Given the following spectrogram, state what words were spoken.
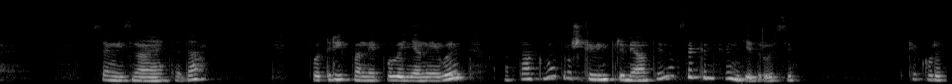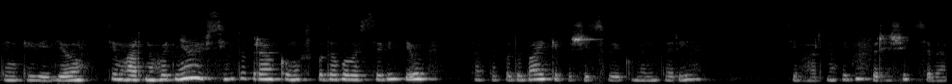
самі знаєте, да? потріпаний полиняний вид. А так, ну, трошки він прим'ятий. Ну, в секонд-хенді, друзі. Таке коротеньке відео. Всім гарного дня і всім добра. Кому сподобалось це відео, Ставте подобайки, пишіть свої коментарі. Всім гарного дня, бережіть себе.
